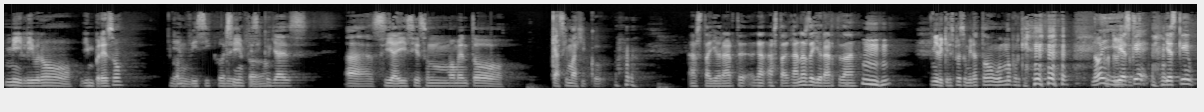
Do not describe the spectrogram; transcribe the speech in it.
mi libro impreso. en físico. Sí, en físico ya es... Uh, sí, ahí sí es un momento casi mágico. hasta llorarte, hasta ganas de llorar te dan. Y le quieres presumir a todo el mundo porque... no, y, es que, y es que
